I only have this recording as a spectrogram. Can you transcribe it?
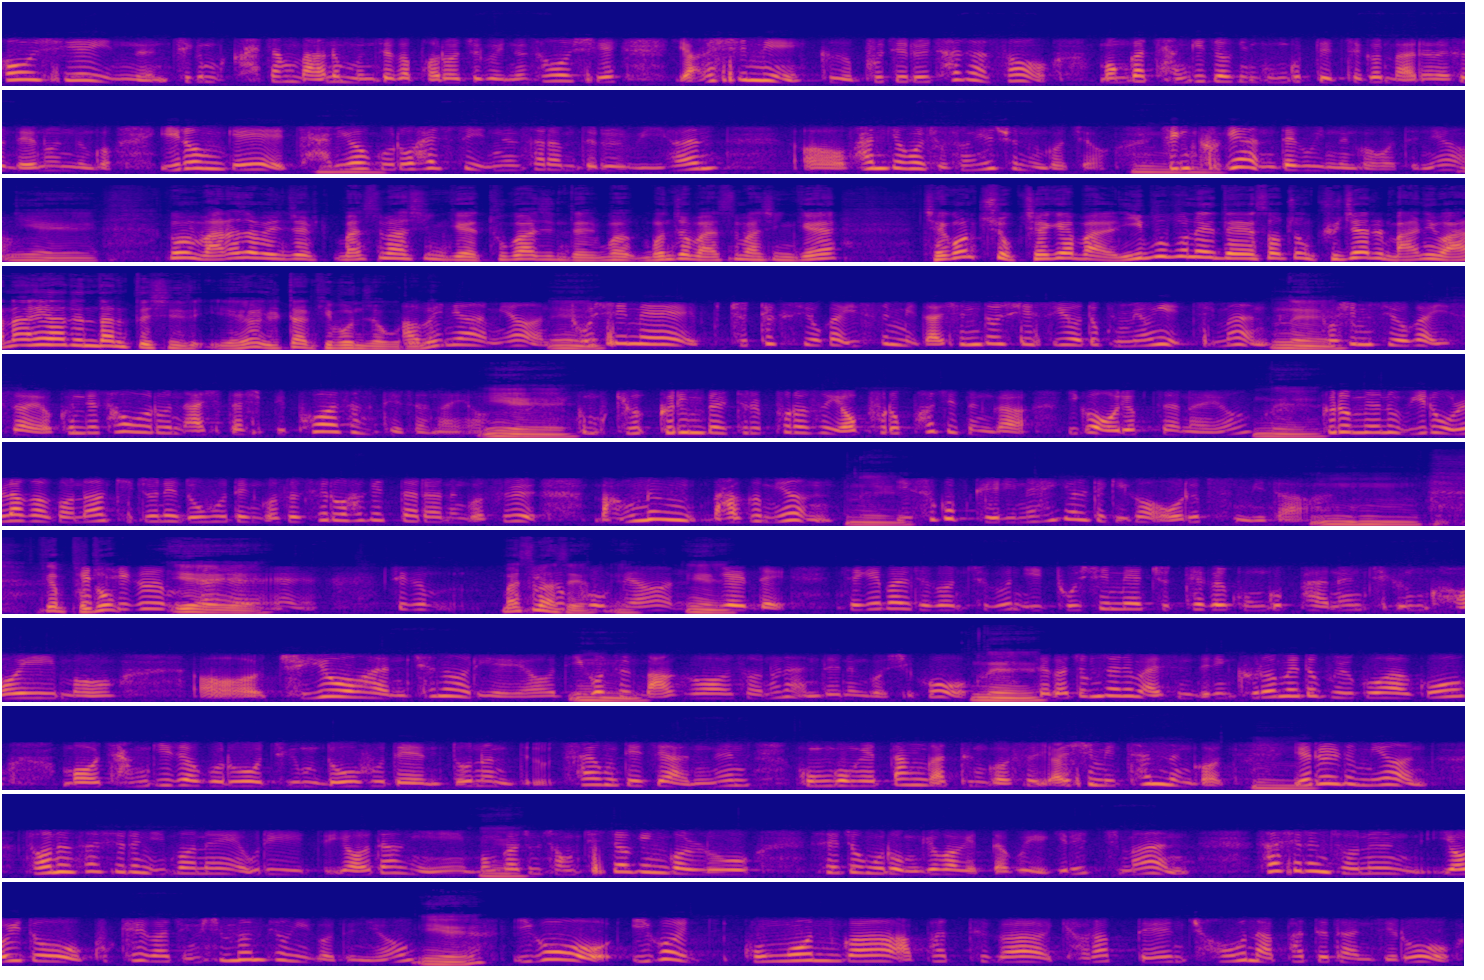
서울시에 있는 지금 가장 많은 문제가 벌어지고 있는 서울시에 열심히 그 부지를 찾아서 뭔가 장기적인 공급 대책을 마련해서 내놓는 거 이런 게 자력으로 할 수 있는 사람들을 위한 어, 환경을 조성해 주는 거죠. 음. 지금 그게 안 되고 있는 거거든요. 예. 그럼 말하자면 이제 말씀하신 게 두 가지인데 뭐 먼저 말씀하신 게 재건축, 재개발 이 부분에 대해서 좀 규제를 많이 완화해야 된다는 뜻이에요. 일단 기본적으로. 아, 왜냐하면 예. 도심에 주택 수요가 있습니다. 신도시 수요도 분명히 있지만 네. 도심 수요가 있어요. 근데 서울은 아시다시피 포화 상태잖아요. 예. 그럼 그, 그린벨트를 풀어서 옆으로 퍼지든가 이거 어렵잖아요. 네. 그러면 위로 올라가거나 기존에 노후된 것을 새로 하겠다라는 것을 막는 막으면 네. 이 수급 괴리는 해결되기가 어렵습니다. 음. 그러니까 그 부동 지금 예, 예, 예. 예. 지금 말씀하세요. 보면 예, 예. 예, 네. 재개발 재건축은 이 도심의 주택을 공급하는 지금 거의 뭐 어, 주요한 채널이에요. 이것을 음. 막아서는 안 되는 것이고 네. 제가 좀 전에 말씀드린 그럼에도 불구하고 뭐 장기적으로 지금 노후된 또는 사용되지 않는 공공의 땅 같은 것을 열심히 찾는 것. 음. 예를 들면 저는 사실은 이번에 우리 여당이 뭔가 예. 좀 정치적인 걸로 세종으로 옮겨가겠다고 얘기를 했지만 사실은 저는 여의도 국회가 지금 10만 평이거든요. 예. 이거 이거 공원과 아파트가 결합된 좋은 아파트 단지로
